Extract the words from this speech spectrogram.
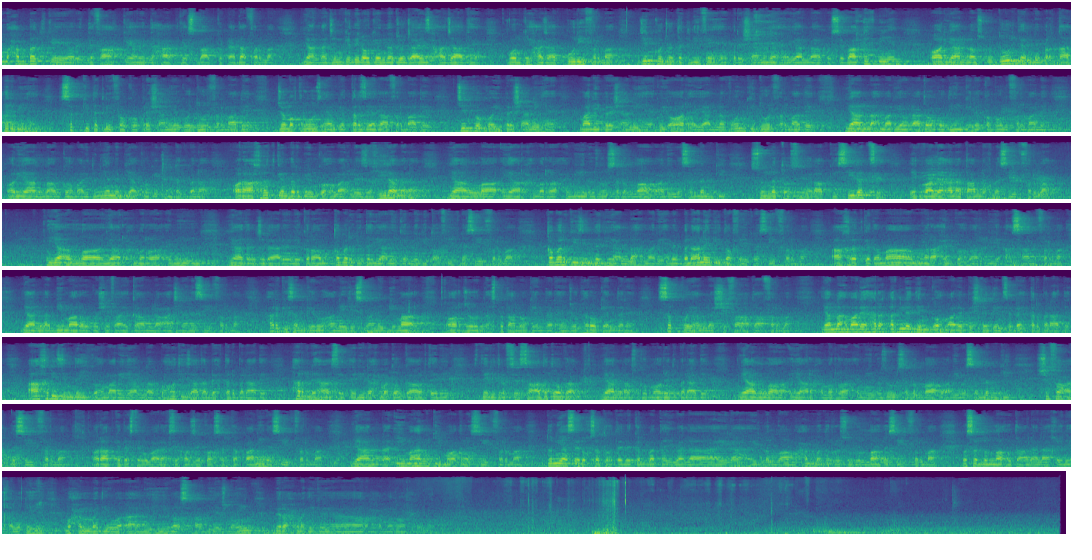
محبت کے اور اتفاق کے اور اتحاد کے اسباب کو پیدا فرما۔ یا اللہ، جن کے دلوں کے اندر جو جائز حاجات ہیں، وہ ان کی حاجات پوری فرما۔ جن کو جو تکلیفیں ہیں، پریشانیاں ہیں، یا اللہ آپ اس سے واقف بھی ہیں اور یا اللہ اس کو دور کرنے پر قادر بھی ہیں، سب کی تکلیفوں کو، پریشانیوں کو دور فرما دے۔ جو مقروض ہیں، ان کے قرض ادا فرما دے۔ جن کو کوئی پریشانی ہے، مالی پریشانی ہے، کوئی اور ہے، یا اللہ وہ ان کی دور فرما دے۔ یا اللہ ہماری اولادوں کو دین کے لیے قبول فرما لے۔ اور یا اللہ ان کو ہماری دنیا میں بھی آنکھوں کی ٹھنڈک بنا۔ اور آخرت کے اندر بھی ان کو ہمارے لیے ذخیرہ بنا۔ یا اللہ، یا رحم الرحمین حضور صلی اللہ علیہ وسلم کی سنتوں سے اور آپ کی سیرت سے ایک والہانہ تعلق نصیب فرما۔ یا اللہ، یا رحم الرحمین یا دلجلال الاکرام قبر کی تیاری کرنے کی توفیق نصیب فرما۔ قبر کی زندگی اللہ ہماری ہمیں بنانے کی توفیق نصیب فرما۔ آخرت کے تمام مراحل کو ہمارے لیے آسان فرما۔ یا اللہ، بیماروں کو شفا کاملہ عاجلہ نصیب فرما۔ ہر قسم کے روحانی، جسمانی بیمار اور جو اسپتالوں کے اندر ہیں، جو گھروں کے اندر ہیں، سب کو یا اللہ شفا عطا فرما۔ یا اللہ ہمارے ہر اگلے دن کو ہمارے پچھلے دن سے بہتر بنا دے۔ آخری زندگی کو ہمارے یا اللہ بہت ہی زیادہ بہتر بنا دے۔ ہر لحاظ سے تیری رحمتوں کا اور تیری تیری طرف سے سعادتوں کا یا اللہ اس کو مورد بنا دے۔ یا اللہ، یا رحم الرحمین حضور صلی اللہ علیہ وسلم کی شفاعت نصیب فرما اور آپ کے دست مبارک سے حوض کوثر کا پانی نصیب فرما۔ یا اللہ، ایمان کی موت نصیب فرما۔ دنیا سے رخصت ہوتے ہوئے کلمت لا الہ الا اللہ محمد الرسول اللہ نصیب فرما۔ و صلی اللہ تعالیٰ علیہ خیر خلقہ محمد و علیہ و اجمعین۔ برحمتک یا رحم الرحمین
